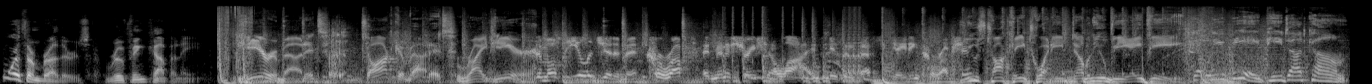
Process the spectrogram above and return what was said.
Wortham Brothers Roofing Company. Hear about it, talk about it, right here. The most illegitimate, corrupt administration alive is investigating corruption. News Talk 820 WBAP. WBAP.com.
